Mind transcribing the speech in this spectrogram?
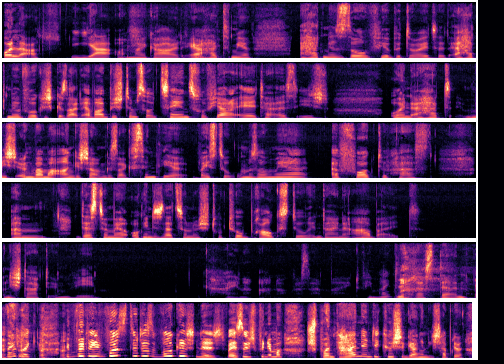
Olaf, ja, oh my God. Er hat mir, er hat mir so viel bedeutet. Er hat mir wirklich gesagt, er war bestimmt so 10, 12 Jahre älter als ich. Und er hat mich irgendwann mal angeschaut und gesagt, Cynthia, weißt du, umso mehr Erfolg du hast, ähm, desto mehr Organisation und Struktur brauchst du in deiner Arbeit. Und ich dachte irgendwie, keine Ahnung, was er meint. Wie meint er das denn? like, ich wusste das wirklich nicht. Weißt du, ich bin immer spontan in die Küche gegangen. Ich habe gedacht,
